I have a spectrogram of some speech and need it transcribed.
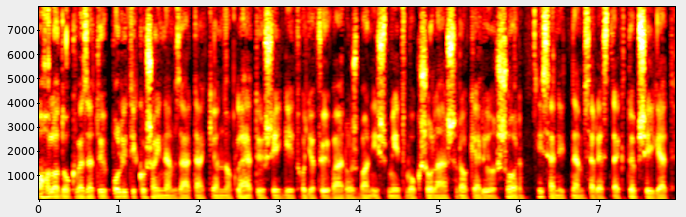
A haladók vezető politikusai nem zárták ki annak lehetőségét, hogy a fővárosban ismét voksolásra kerül sor, hiszen itt nem szereztek többséget,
